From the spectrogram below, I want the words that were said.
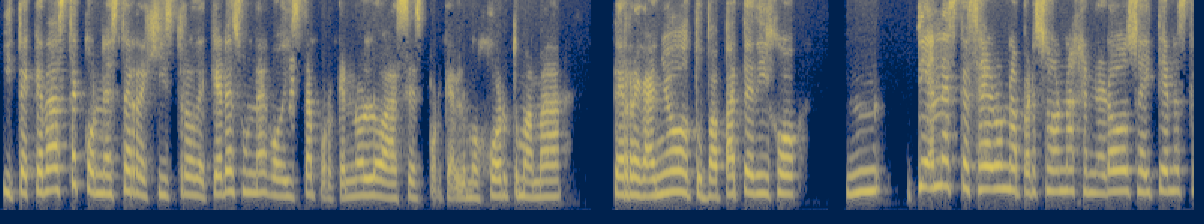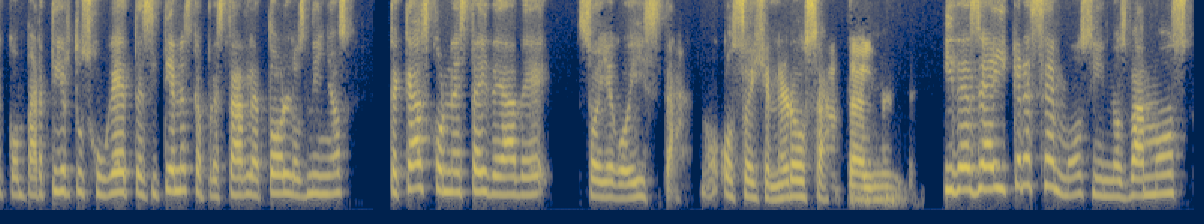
y te quedaste con este registro de que eres un egoísta porque no lo haces, porque a lo mejor tu mamá te regañó o tu papá te dijo, mm, tienes que ser una persona generosa y tienes que compartir tus juguetes y tienes que prestarle a todos los niños, te quedas con esta idea de soy egoísta ¿no? o soy generosa. Totalmente. Y desde ahí crecemos y nos vamos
